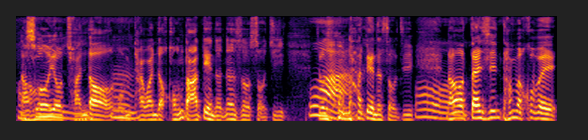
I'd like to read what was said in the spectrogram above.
然后又传到我们台湾的宏达电的那时候手机，就是宏达电的手机。然后担心他们会不会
